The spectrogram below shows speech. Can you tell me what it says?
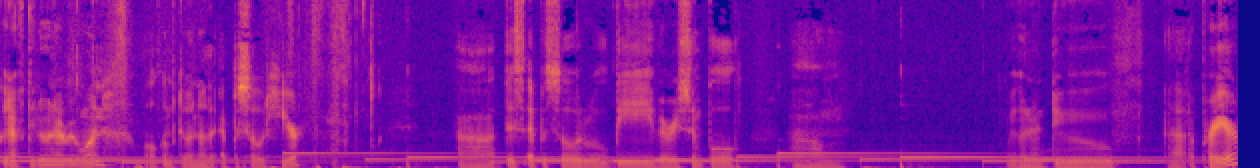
Good afternoon, everyone. Welcome to another episode here. Uh, this episode will be very simple. Um, we're gonna do uh, a prayer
